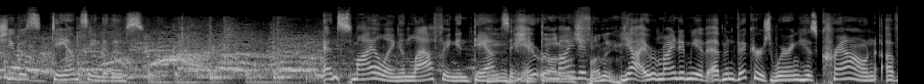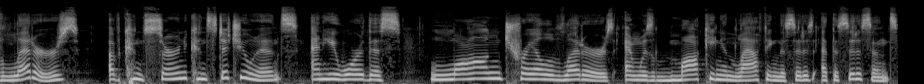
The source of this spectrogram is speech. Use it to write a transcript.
She was dancing to this smiling and laughing and mm, dancing. she thought it was funny. Yeah, it reminded me of Evan Vickers wearing his crown of letters of concerned constituents, and he wore this long trail of letters and was mocking and laughing the citi- at the citizens.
